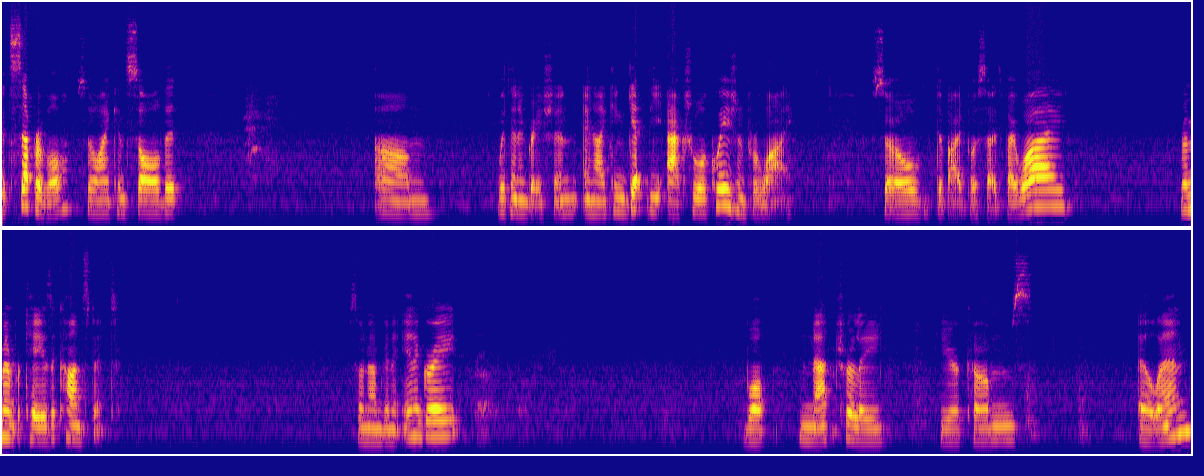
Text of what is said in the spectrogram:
it's separable, so I can solve it um, with integration, and I can get the actual equation for y. So divide both sides by y. Remember, k is a constant. So now I'm going to integrate. Well, naturally, here comes ln,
